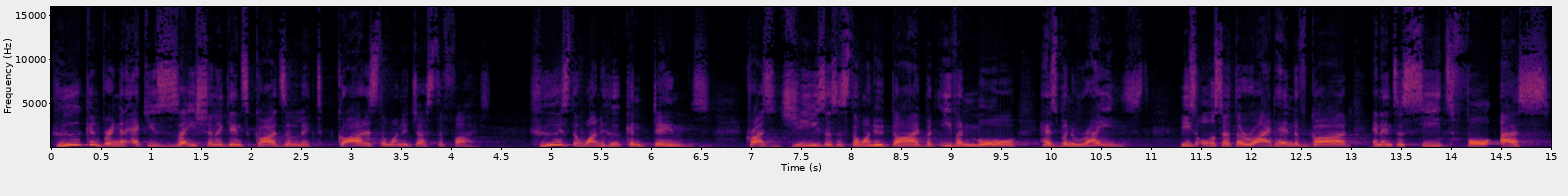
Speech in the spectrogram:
Who can bring an accusation against God's elect? God is the one who justifies. Who is the one who condemns? Christ Jesus is the one who died, but even more has been raised He's also at the right hand of God and intercedes for us.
